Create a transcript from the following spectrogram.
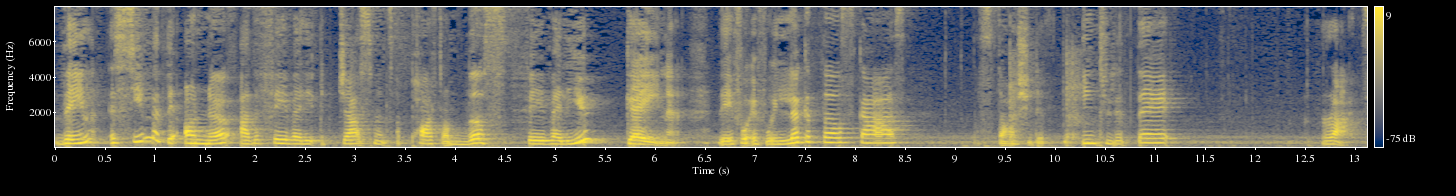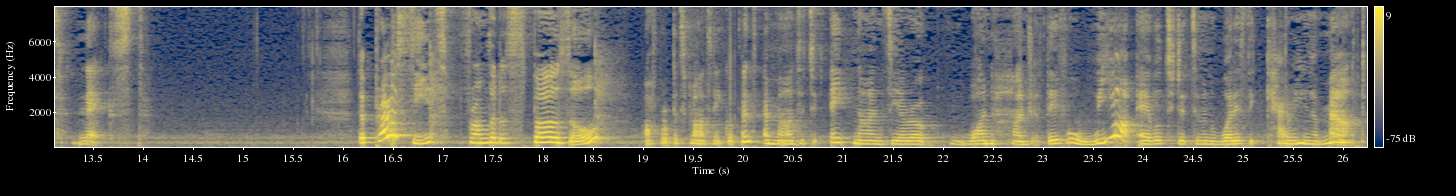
Then assume that there are no other fair value adjustments apart from this fair value gain. Therefore, if we look at those guys, the star should have been included there. Right, next. The proceeds from the disposal of property, plant, and equipment amounted to 890,100. Therefore, we are able to determine what is the carrying amount,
